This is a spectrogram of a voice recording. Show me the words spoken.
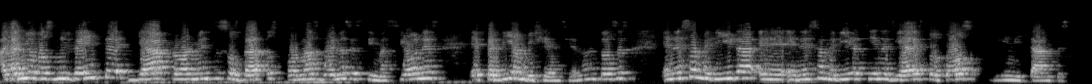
Al año 2020 ya probablemente esos datos, por más buenas estimaciones, eh, perdían vigencia, ¿no? Entonces, en esa medida, eh, en esa medida tienes ya estos dos limitantes.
